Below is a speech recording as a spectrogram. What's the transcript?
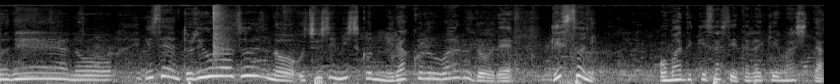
とねあの以前トリオアズールの宇宙人ミチコのミラクルワールドでゲストにお招きさせていただきました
